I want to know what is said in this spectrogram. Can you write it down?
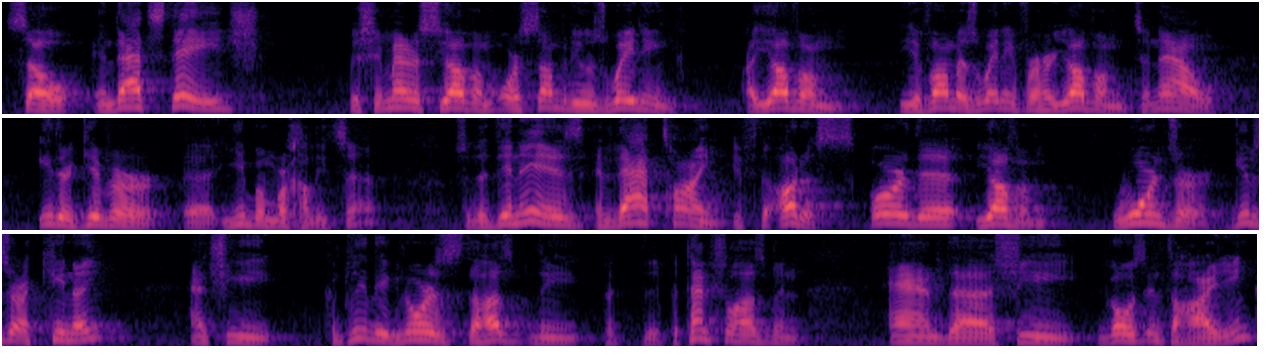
So in that stage, the shemeres yavam, or somebody who's waiting, a yavam, yavam is waiting for her yavam to now either give her uh, yibum or chalitza. So the din is, in that time, if the arus or the yavam warns her, gives her a kinai, and she completely ignores the, husband, the, the potential husband, and uh, she goes into hiding.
